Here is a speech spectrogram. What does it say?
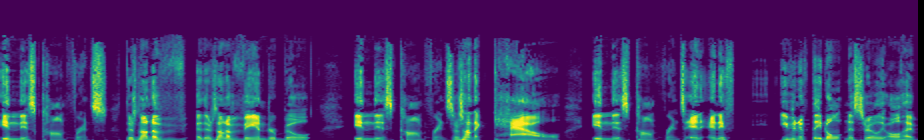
in this conference. There's not a there's not a Vanderbilt in this conference. There's not a Cal in this conference. And and if even if they don't necessarily all have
